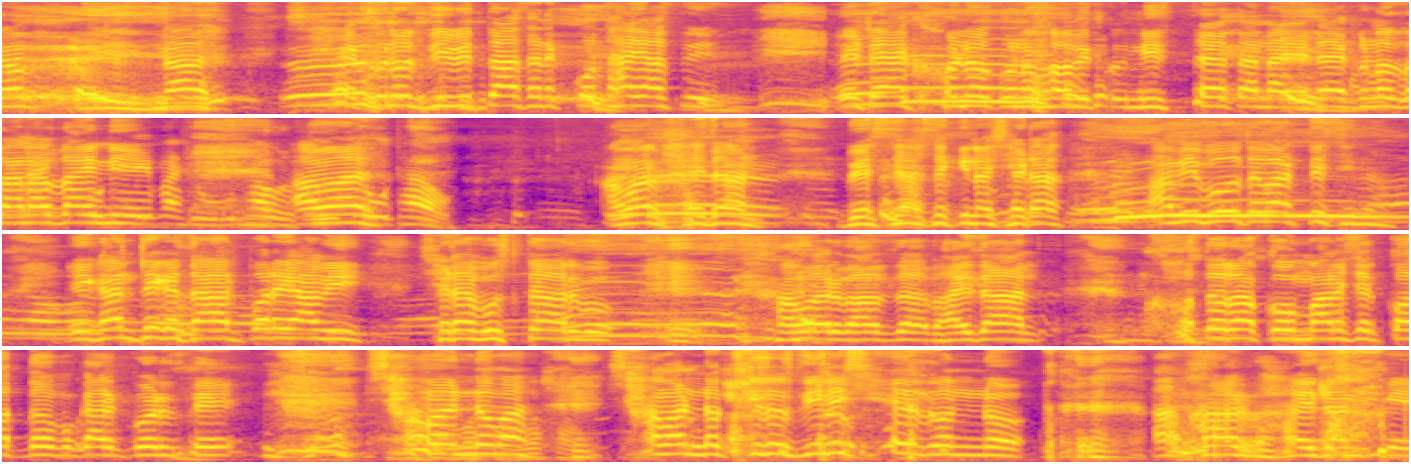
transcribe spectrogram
না না এখনও জীবিত আছে না কোথায় আছে? এটা এখনও কোনোভাবে নিশ্চয়তা নাই এটা এখনও জানা যায়নি। আমার উঠাও। আমার ভাইজান বেঁচে আছে কিনা সেটা আমি বলতে পারতেছি না। এখান থেকে যাওয়ার পরে আমি সেটা বুঝতে পারব। আমার ভাইজান কত রকম মানুষের কত উপকার করছে? সামান্য সামান্য কিছু জিনিসের জন্য আমার ভাইজানকে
